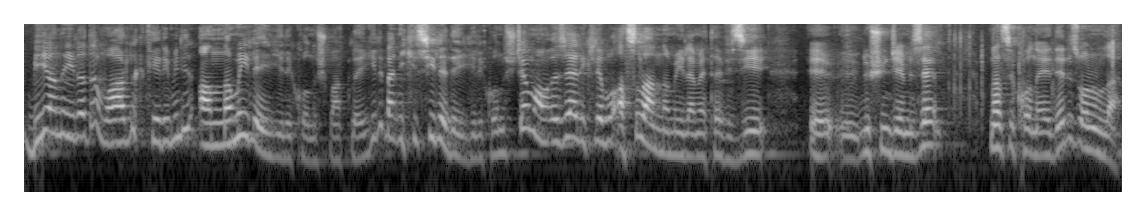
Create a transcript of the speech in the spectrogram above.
bir yanıyla da varlık teriminin anlamıyla ilgili konuşmakla ilgili. Ben ikisiyle de ilgili konuşacağım ama özellikle bu asıl anlamıyla metafiziği e, e, düşüncemize nasıl konu ederiz onunla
